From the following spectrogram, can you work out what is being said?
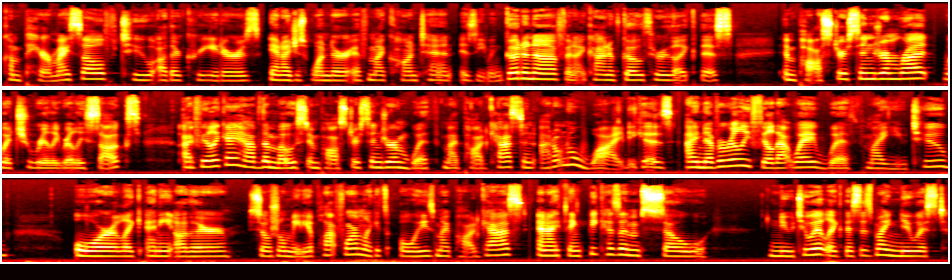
compare myself to other creators and I just wonder if my content is even good enough and I kind of go through like this imposter syndrome rut which really really sucks. I feel like I have the most imposter syndrome with my podcast and I don't know why because I never really feel that way with my YouTube or like any other social media platform like it's always my podcast and I think because I'm so new to it like this is my newest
